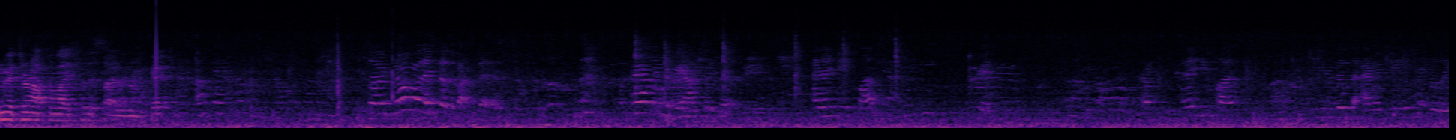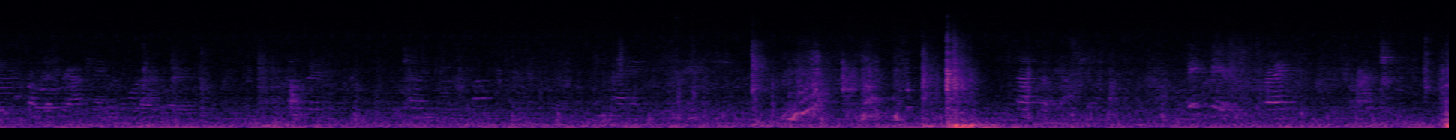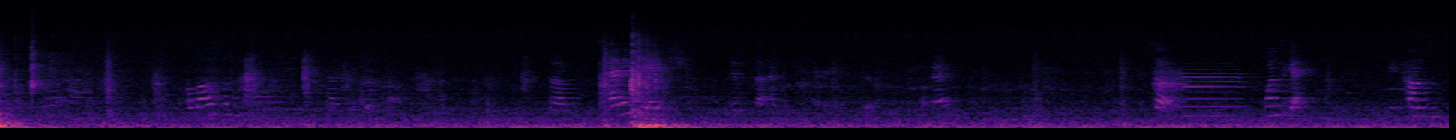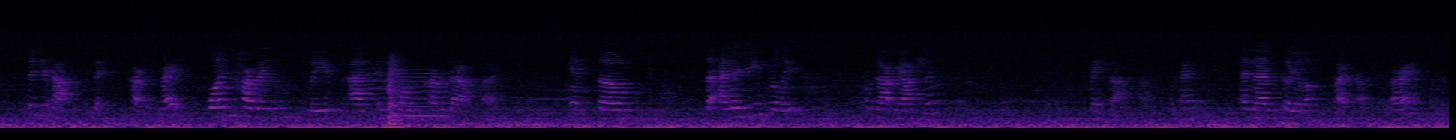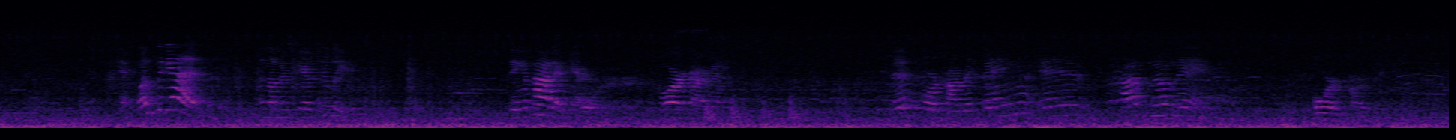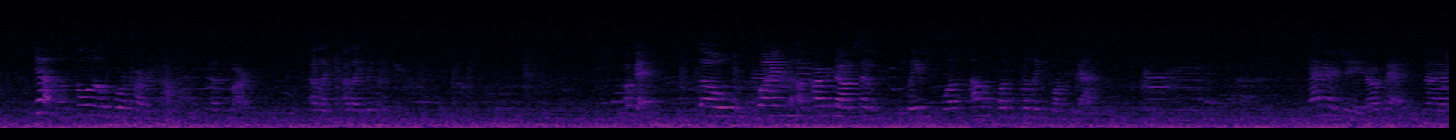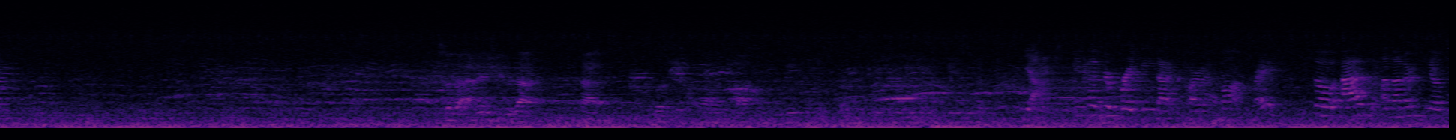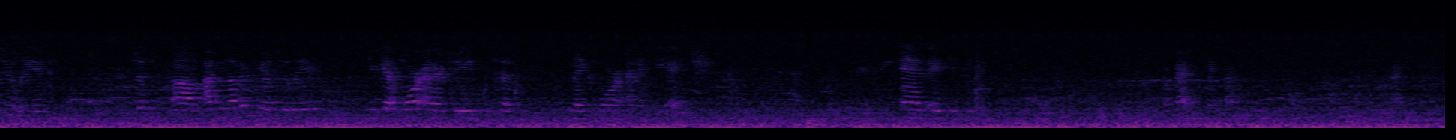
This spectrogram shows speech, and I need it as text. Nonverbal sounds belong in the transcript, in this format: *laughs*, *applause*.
I'm gonna turn off the lights for this side of the room, okay? That's the reaction. It's weird, right? A lot of them have So NADH is the energy carrier. Okay? So, once again, becomes citric acid, six carbons, right? One carbon leaves as in the form of carbon dioxide. And so the energy released from that reaction makes that, okay? And then so you're left with five carbons, alright? Okay, once again, another CO2 leaves. Seeing a pattern here. Four carbons. This four carbon thing is has no name. Four carbon. Yeah, let's call it a four carbon compound. That's smart. I like I like your thinking. Okay, so when a carbon dioxide leaves, what's uh, what's released once again? Energy. Okay, so So the energy that, that push on top of the decrease yeah, because you're breaking that carbon bond, right? So as another CO2 leaves, just as another CO2 you get more energy to make more NADH and ATP. Okay, makes sense? Okay.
